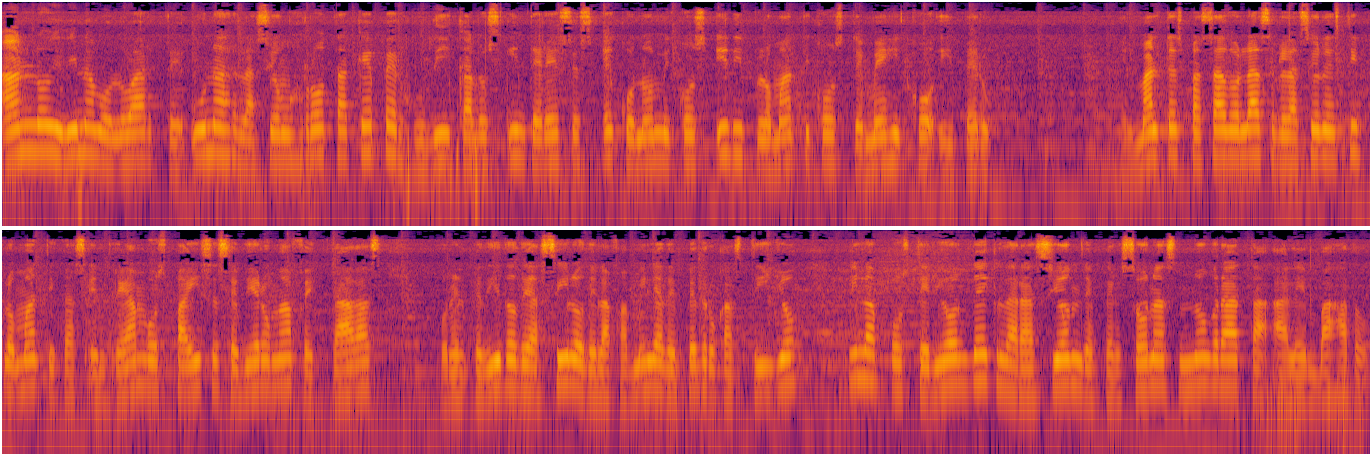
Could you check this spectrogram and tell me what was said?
ANLO y Dina Boluarte, una relación rota que perjudica los intereses económicos y diplomáticos de México y Perú. El martes pasado las relaciones diplomáticas entre ambos países se vieron afectadas por el pedido de asilo de la familia de Pedro Castillo y la posterior declaración de personas no grata al embajador.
